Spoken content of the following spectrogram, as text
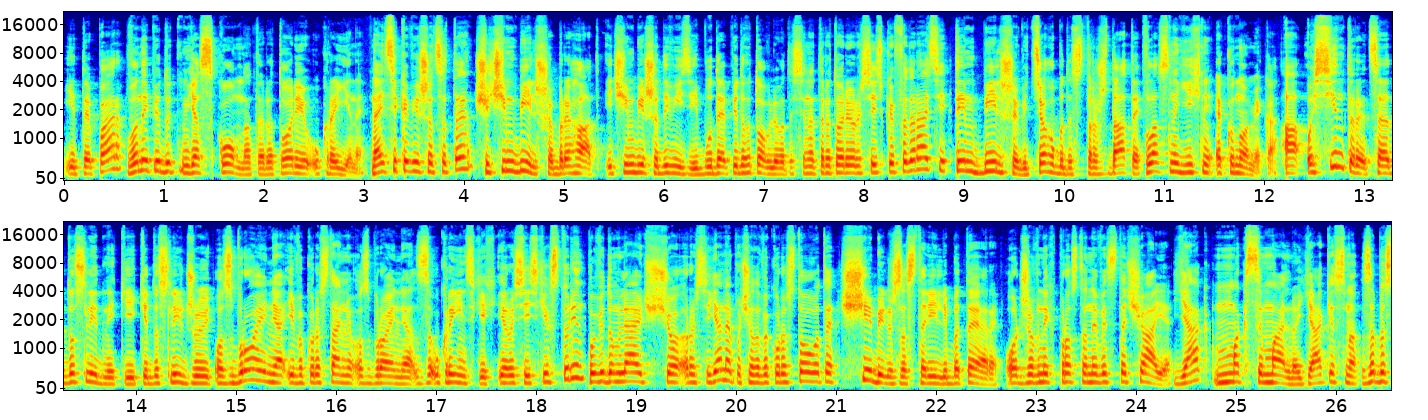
і тепер вони підуть м'язком на територію України. Найцікавіше це те, що чим більше бригад і чим більше дивізій буде підготовлюватися на території Російської Федерації, тим більше від цього буде страждати власне їхня економіка. А осінтери це дослідники, які досліджують озброєння і використання озброєння з українських і російських сторін. Повідомляють, що росіяни почали використовувати ще більш застарілі БТРи. Отже, в них просто не вистачає, як максимально якісно забезпечити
